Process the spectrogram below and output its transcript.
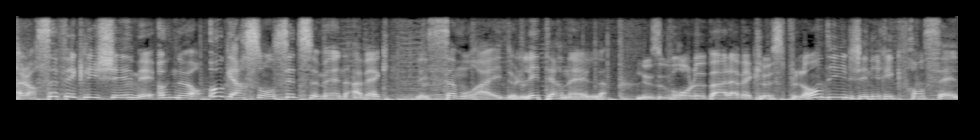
Alors ça fait cliché, mais honneur aux garçons cette semaine avec les samouraïs de l'éternel. Nous ouvrons le bal avec le splendide générique français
